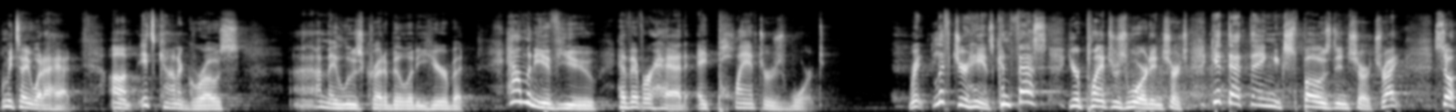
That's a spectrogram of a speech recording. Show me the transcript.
Let me tell you what I had. Um, it's kind of gross. I may lose credibility here, but how many of you have ever had a planter's wart? Right? Lift your hands. Confess your planter's wart in church. Get that thing exposed in church, right? So,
